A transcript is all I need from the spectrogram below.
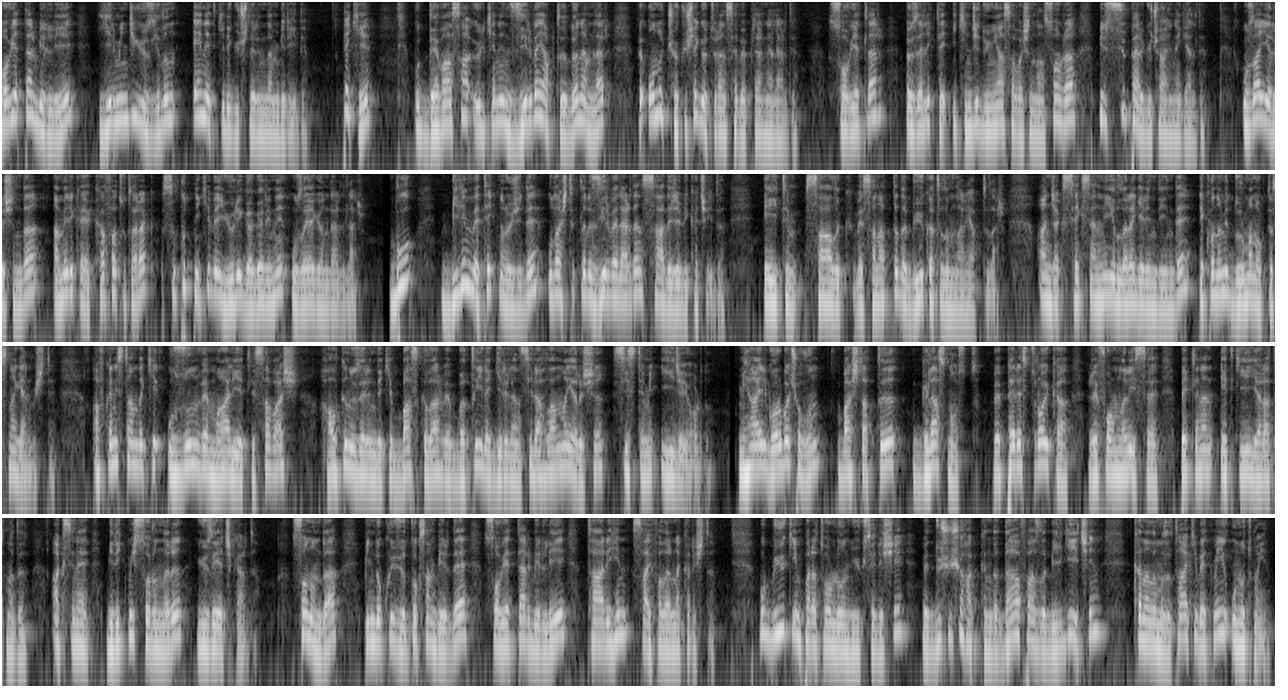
Sovyetler Birliği 20. yüzyılın en etkili güçlerinden biriydi. Peki bu devasa ülkenin zirve yaptığı dönemler ve onu çöküşe götüren sebepler nelerdi? Sovyetler özellikle 2. Dünya Savaşı'ndan sonra bir süper güç haline geldi. Uzay yarışında Amerika'ya kafa tutarak Sputnik'i ve Yuri Gagarin'i uzaya gönderdiler. Bu bilim ve teknolojide ulaştıkları zirvelerden sadece birkaçıydı. Eğitim, sağlık ve sanatta da büyük atılımlar yaptılar. Ancak 80'li yıllara gelindiğinde ekonomi durma noktasına gelmişti. Afganistan'daki uzun ve maliyetli savaş, halkın üzerindeki baskılar ve batı ile girilen silahlanma yarışı sistemi iyice yordu. Mihail Gorbaçov'un başlattığı Glasnost ve Perestroika reformları ise beklenen etkiyi yaratmadı. Aksine birikmiş sorunları yüzeye çıkardı. Sonunda 1991'de Sovyetler Birliği tarihin sayfalarına karıştı. Bu büyük imparatorluğun yükselişi ve düşüşü hakkında daha fazla bilgi için kanalımızı takip etmeyi unutmayın.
